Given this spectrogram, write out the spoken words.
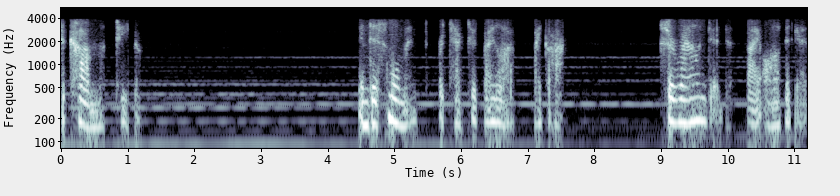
to come to you. In this moment, protected by love, by God, surrounded by all that is.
